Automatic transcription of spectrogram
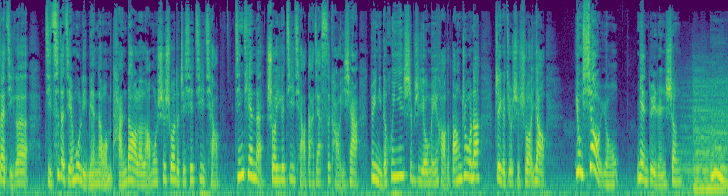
在几个几次的节目里面呢，我们谈到了老牧师说的这些技巧。今天呢，说一个技巧，大家思考一下，对你的婚姻是不是有美好的帮助呢？这个就是说，要用笑容面对人生。嗯，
